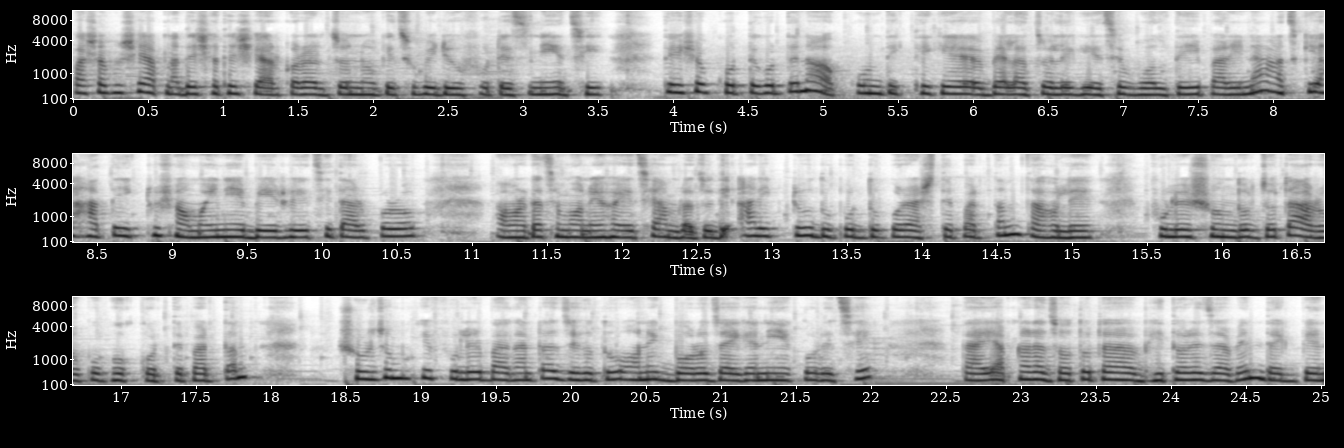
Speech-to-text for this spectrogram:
পাশাপাশি আপনাদের সাথে শেয়ার করার জন্য কিছু ভিডিও ফুটেজ নিয়েছি। তো এইসব করতে করতে না কোন দিক থেকে বেলা চলে গিয়েছে বলতেই পারি না। আজকে হাতে একটু সময় নিয়ে বের হয়েছি। তারপরও আমার কাছে মনে হয়েছে আমরা যদি আরেকটু দুপুর দুপুর আসতে পারতাম, তাহলে ফুলের সৌন্দর্যটা আরও উপভোগ করতে পারতাম। সূর্যমুখী ফুলের বাগানটা যেহেতু অনেক বড় জায়গা নিয়ে করেছে, তাই আপনারা যতটা ভিতরে যাবেন দেখবেন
